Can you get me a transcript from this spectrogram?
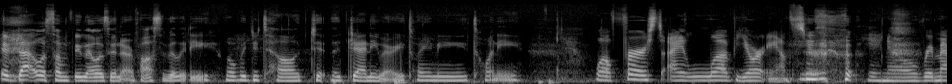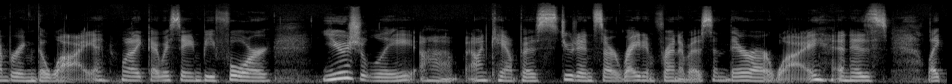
if that was something that was in our possibility, what would you tell J- the January 2020? Well, first, I love your answer. you know, remembering the why. And like I was saying before, usually um, on campus, students are right in front of us and they're our why. And as like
